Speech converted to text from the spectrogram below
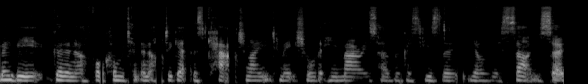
maybe good enough or competent enough to get this catch and i need to make sure that he marries her because he's the youngest son so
